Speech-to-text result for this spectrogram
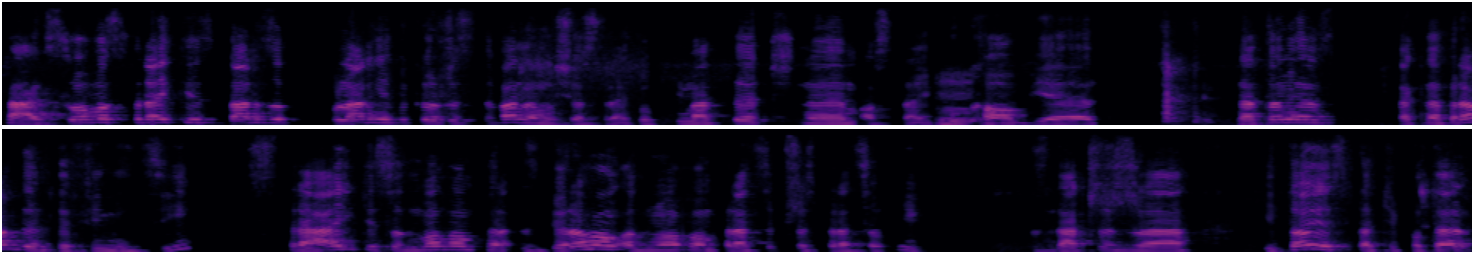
Tak, słowo strajk jest bardzo popularnie wykorzystywane. Mówi się o strajku klimatycznym, o strajku Mm. kobiet. Natomiast tak naprawdę w definicji strajk jest odmową, zbiorową odmową pracy przez pracowników. To znaczy, że i to jest takie to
